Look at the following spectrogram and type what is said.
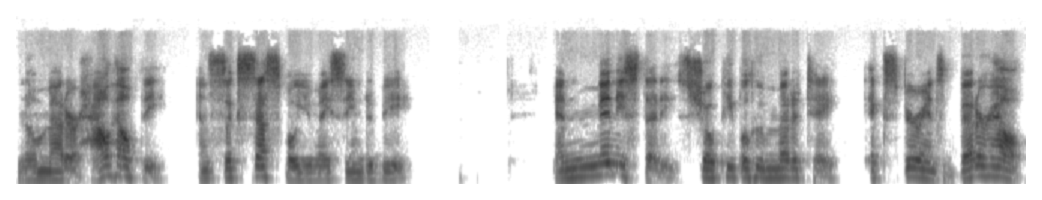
no matter how healthy and successful you may seem to be. And many studies show people who meditate experience better health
